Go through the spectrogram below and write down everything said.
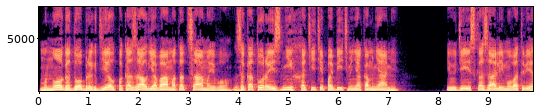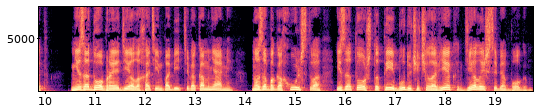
«Много добрых дел показал я вам от отца моего, за которые из них хотите побить меня камнями». Иудеи сказали ему в ответ, не за доброе дело хотим побить тебя камнями, но за богохульство и за то, что ты, будучи человек, делаешь себя Богом.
